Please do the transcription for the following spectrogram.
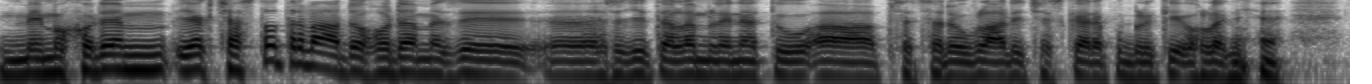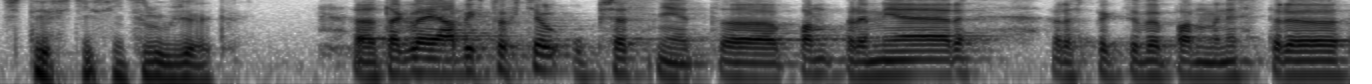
Mimochodem, jak často trvá dohoda mezi eh, ředitelem Linetu a předsedou vlády České republiky ohledně 4000 lůžek? Eh, takhle já bych to chtěl upřesnit. Eh, pan premiér, respektive pan ministr,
